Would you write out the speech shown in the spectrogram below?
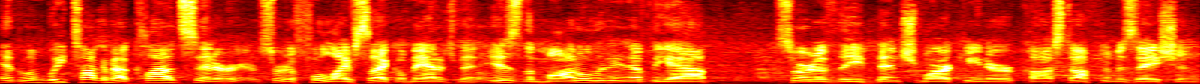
And when we talk about Cloud Center, sort of full life cycle management, is the modeling of the app, sort of the benchmarking or cost optimization,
